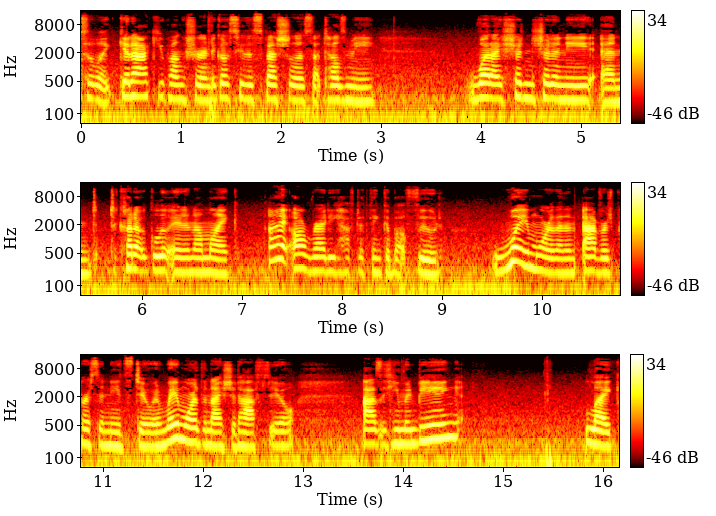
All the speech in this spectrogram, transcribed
to like get acupuncture and to go see the specialist that tells me what I should and shouldn't eat and to cut out gluten. And I'm like, I already have to think about food way more than an average person needs to and way more than I should have to as a human being. Like,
